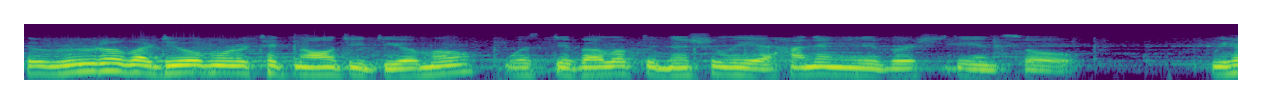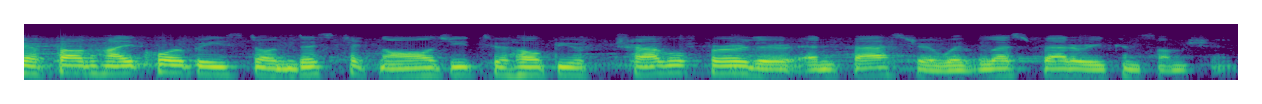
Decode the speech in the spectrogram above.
The root of our dual motor technology Duomo was developed initially at Hanyang University in Seoul. We have found Hycore based on this technology to help you travel further and faster with less battery consumption.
